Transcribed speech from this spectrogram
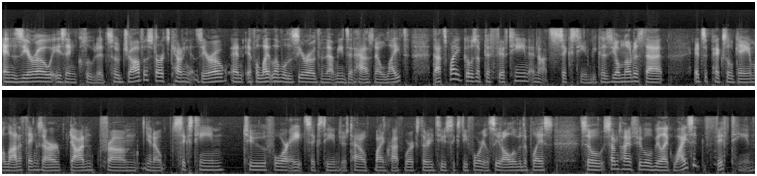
and 0 is included. So Java starts counting at 0, and if a light level is 0, then that means it has no light. That's why it goes up to 15 and not 16, because you'll notice that it's a pixel game. A lot of things are done from, you know, 16 to 4, 8, 16, just how Minecraft works, 32, 64. You'll see it all over the place. So sometimes people will be like, why is it 15?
